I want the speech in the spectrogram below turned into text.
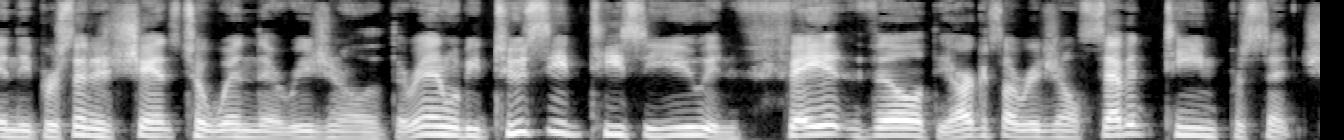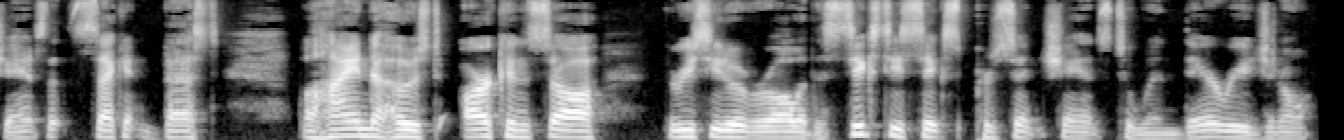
in the percentage chance to win their regional that they're in, would be two seed TCU in Fayetteville at the Arkansas Regional. 17% chance. That's second best behind a host Arkansas, three seed overall, with a 66% chance to win their regional.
